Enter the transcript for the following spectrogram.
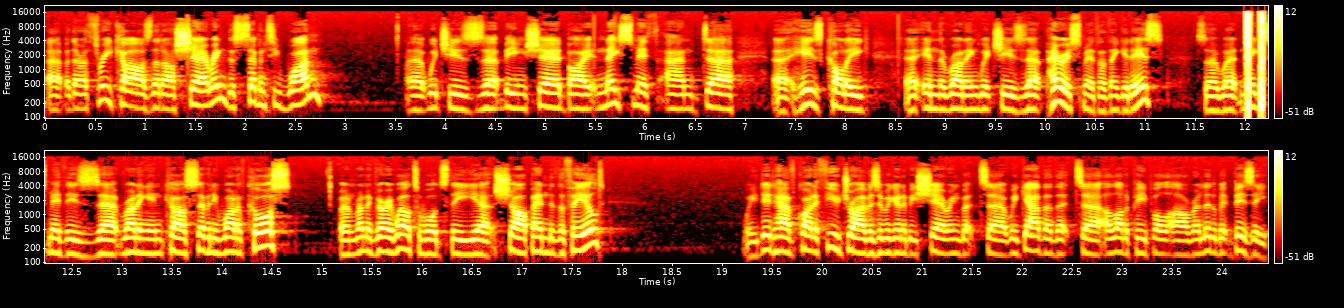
Uh, but there are three cars that are sharing the 71, uh, which is uh, being shared by Naismith and uh, his colleague in the running, which is Perry Smith, I think it is. So uh, Naismith is running in car 71, of course, and running very well towards the sharp end of the field. We did have quite a few drivers who were going to be sharing, but we gather that a lot of people are a little bit busy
